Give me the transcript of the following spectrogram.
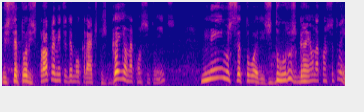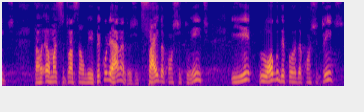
os setores propriamente democráticos ganham na Constituinte, nem os setores duros ganham na Constituinte. Então, é uma situação meio peculiar, né? a gente sai da Constituinte e logo depois da Constituinte,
